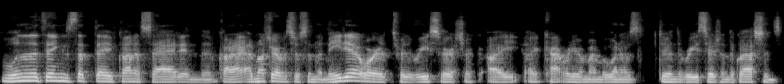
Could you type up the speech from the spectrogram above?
one of the things that they've kind of said in the I'm not sure if it's just in the media or through the research. I I can't really remember when I was doing the research on the questions.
